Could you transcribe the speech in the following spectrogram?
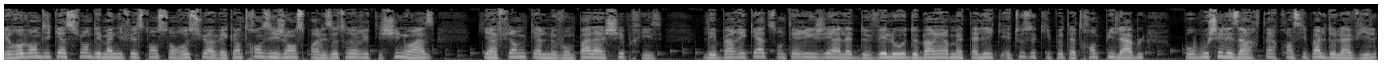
Les revendications des manifestants sont reçues avec intransigeance par les autorités chinoises qui affirment qu'elles ne vont pas lâcher prise. Les barricades sont érigées à l'aide de vélos, de barrières métalliques et tout ce qui peut être empilable pour boucher les artères principales de la ville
